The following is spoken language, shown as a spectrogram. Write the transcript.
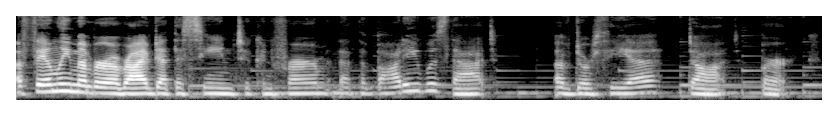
A family member arrived at the scene to confirm that the body was that of Dorthea Dot Burke.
